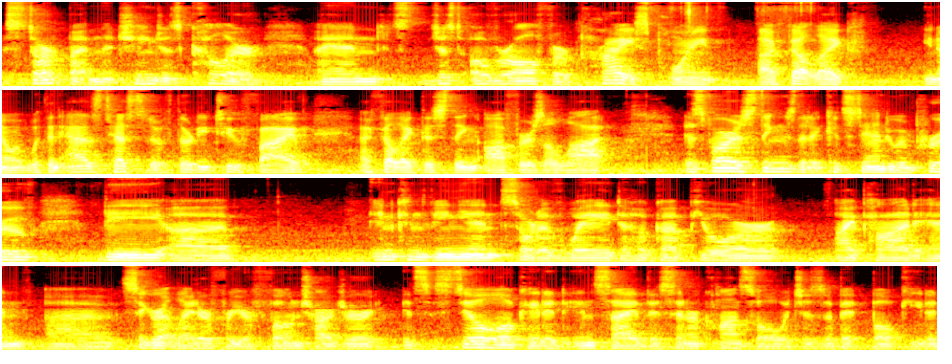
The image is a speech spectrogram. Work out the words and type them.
start button that changes color and just overall for price point, I felt like, you know, with an as tested of 32.5, I felt like this thing offers a lot. As far as things that it could stand to improve, the uh, inconvenient sort of way to hook up your iPod and uh, cigarette lighter for your phone charger. It's still located inside the center console, which is a bit bulky to,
